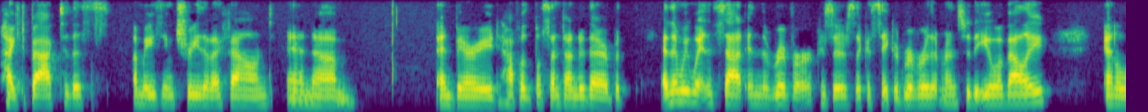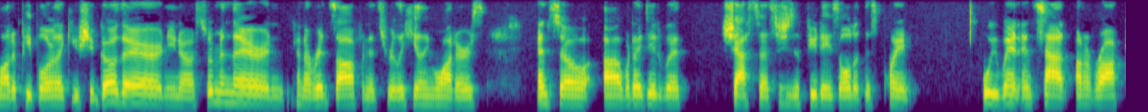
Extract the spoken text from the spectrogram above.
hiked back to this amazing tree that i found and um, and buried half of the placenta under there but and then we went and sat in the river because there's like a sacred river that runs through the Iao Valley. And a lot of people are like, you should go there and, you know, swim in there and kind of rinse off. And it's really healing waters. And so, uh, what I did with Shasta, so she's a few days old at this point, we went and sat on a rock,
